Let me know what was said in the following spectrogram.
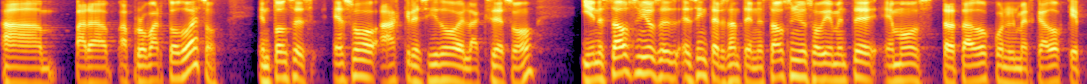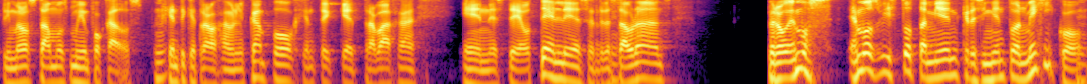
ah, para aprobar todo eso. Entonces, eso ha crecido el acceso. Y en Estados Unidos es, interesante. En Estados Unidos, obviamente, hemos tratado con el mercado que primero estamos muy enfocados. Mm. Gente que trabaja en el campo, gente que trabaja en este, hoteles, en restaurantes. Pero hemos, hemos visto también crecimiento en México.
